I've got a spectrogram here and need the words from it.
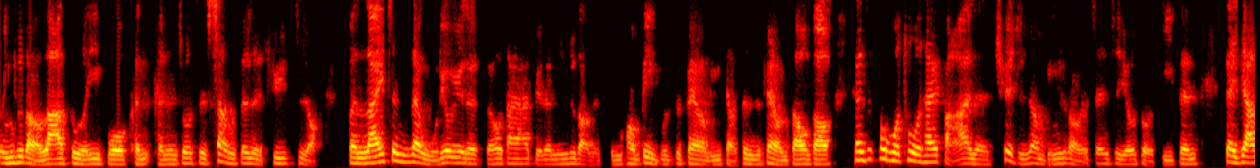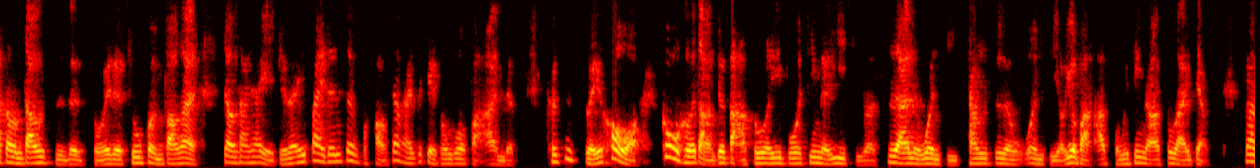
民主党拉出了一波可可能说是上升的趋势哦。本来甚至在五六月的时候，大家觉得民主党的情况并不是非常理想，甚至非常糟糕。但是透过堕胎法案呢，确实让民主党的声势有所提升。再加上当时的所谓的纾困方案，让大家也觉得，哎，拜登政府好像还是可以通过法案的。可是随后啊，共和党就打出了一波新的议题了，治安的问题、枪支的问题哦，又把它重新拿出来讲。那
